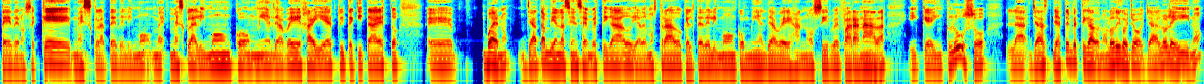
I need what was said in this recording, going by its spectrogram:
té de no sé qué, mezcla té de limón, me- mezcla limón con miel de abeja y esto y te quita esto. Eh, bueno, ya también la ciencia ha investigado y ha demostrado que el té de limón con miel de abeja no sirve para nada y que incluso la, ya, ya está investigado, no lo digo yo, ya lo leí, ¿no?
